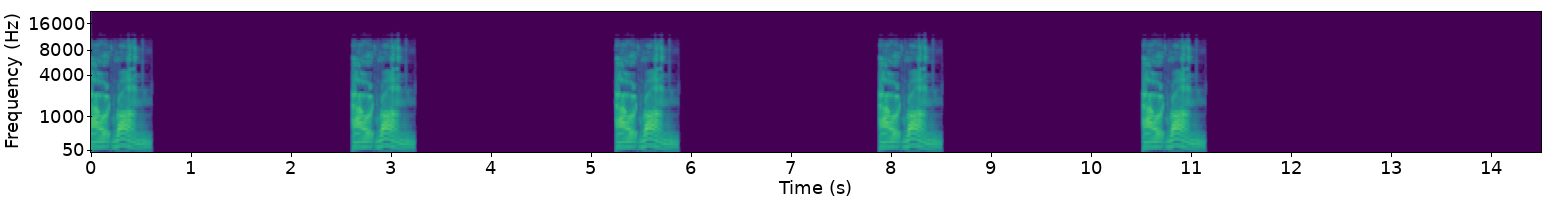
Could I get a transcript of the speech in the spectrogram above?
outrun. Outrun. Outrun. Outrun. Outrun.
